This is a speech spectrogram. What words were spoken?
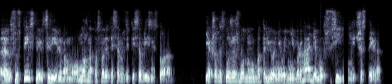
Е, В суспільстві в цивільному можна посваритися, розійтися в різні сторони. Якщо ти служиш в одному батальйоні, в одній бригаді або в сусідніх частинах,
